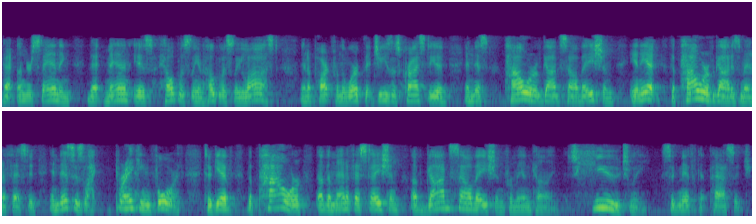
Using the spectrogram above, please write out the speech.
that understanding that man is helplessly and hopelessly lost and apart from the work that Jesus Christ did and this power of God's salvation, in it, the power of God is manifested. And this is like breaking forth to give the power of the manifestation of God's salvation for mankind. It's hugely significant passage.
